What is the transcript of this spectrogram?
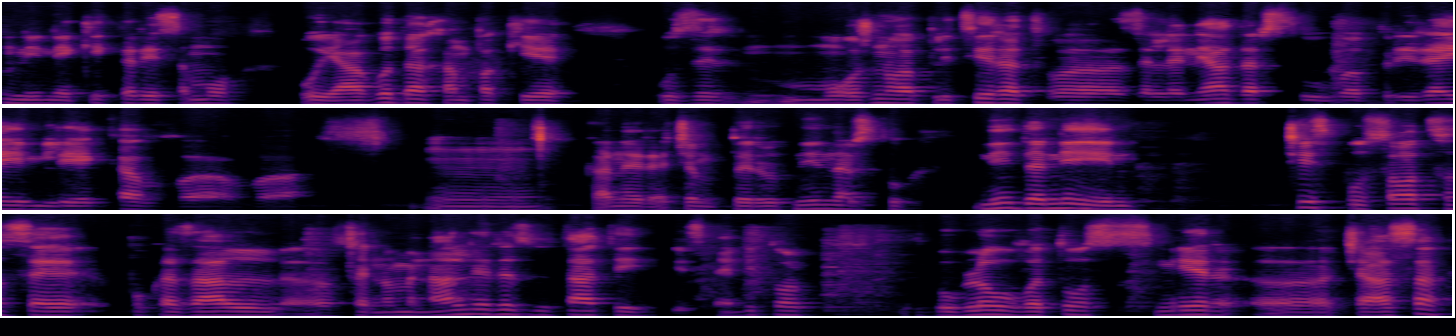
ni nekaj, kar je samo v jagodah, ampak je možno aplicirati v zelenjadarstvu, v prireji mleka, v, v um, kaj ne rečem, perutninarstvu ni da ni. In čist posod so se pokazali uh, fenomenalni rezultati. Jaz ne bi toliko izgubljal v to smer uh, časa,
